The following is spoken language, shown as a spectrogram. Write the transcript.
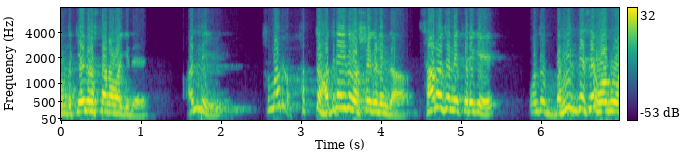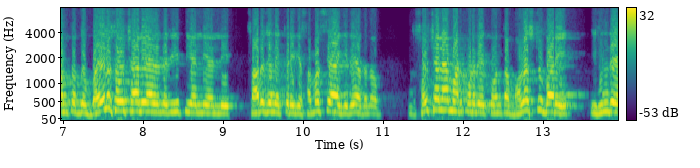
ಒಂದು ಕೇಂದ್ರ ಸ್ಥಾನವಾಗಿದೆ ಅಲ್ಲಿ ಸುಮಾರು ಹತ್ತು ಹದಿನೈದು ವರ್ಷಗಳಿಂದ ಸಾರ್ವಜನಿಕರಿಗೆ ಒಂದು ಬಹಿರ್ದೆಸೆ ಹೋಗುವಂಥದ್ದು ಬಯಲು ಶೌಚಾಲಯದ ರೀತಿಯಲ್ಲಿ ಅಲ್ಲಿ ಸಾರ್ವಜನಿಕರಿಗೆ ಸಮಸ್ಯೆ ಆಗಿದೆ, ಅದನ್ನು ಶೌಚಾಲಯ ಮಾಡಿಕೊಡ್ಬೇಕು ಅಂತ ಬಹಳಷ್ಟು ಬಾರಿ ಈ ಹಿಂದೆ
